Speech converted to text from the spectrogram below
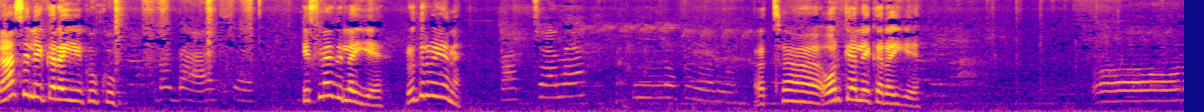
कहाँ से लेकर आई है कुकू? किसने दिलाई है? रुद्र भैया ने? अच्छा और क्या लेकर आई है? और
